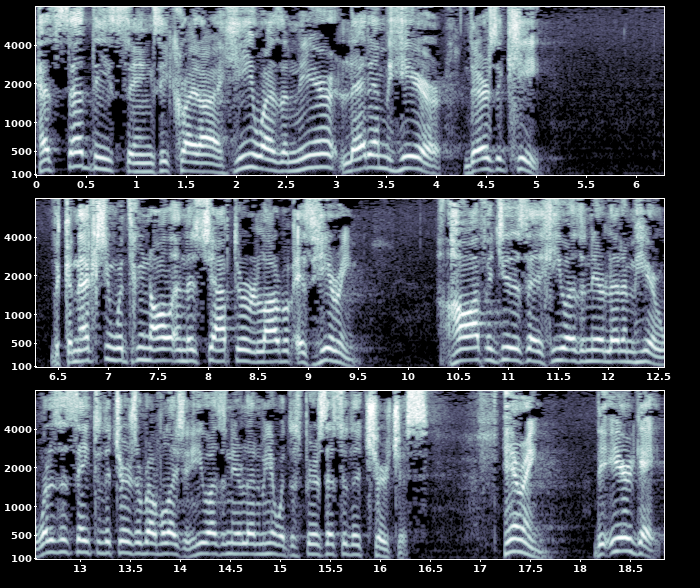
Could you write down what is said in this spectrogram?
had said these things, he cried out, He was near, let him hear. There's a key. The connection between all in this chapter, a lot of is hearing. How often Jesus said, He wasn't near, let him hear. What does it say to the church of Revelation? He wasn't near, let him hear what the Spirit says to the churches. Hearing, the ear gate,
